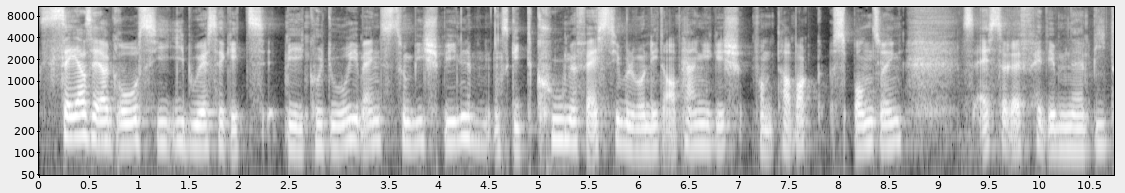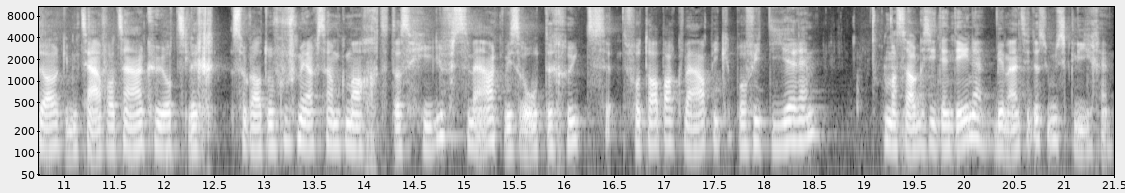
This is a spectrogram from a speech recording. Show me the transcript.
sehr, sehr grosse Einbußen gibt es bei Kulturevents zum Beispiel. Es gibt kaum ein Festival, das nicht abhängig ist vom Tabak-Sponsoring. Das SRF hat in einem Beitrag im 10 vor 10 kürzlich sogar darauf aufmerksam gemacht, dass Hilfswerke wie das Rote Kreuz von Tabakwerbung profitieren. Was sagen Sie denn denen? Wie wollen Sie das ausgleichen?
